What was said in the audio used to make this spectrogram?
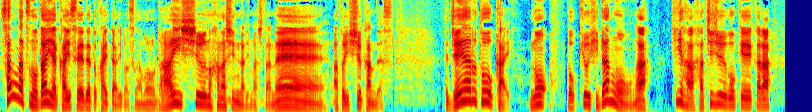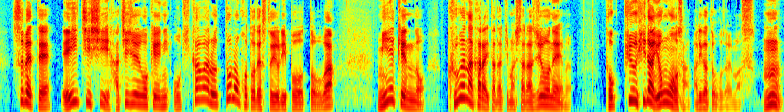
3月のダイヤ改正でと書いてありますがもう来週の話になりましたね。あと1週間です。JR 東海の特急ひだ号がキハ85系からすべて HC85 系に置き換わるとのことですというリポートは三重県の桑名からいただきました。ラジオネーム特急飛騨4号さんありがとうございます。うん。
